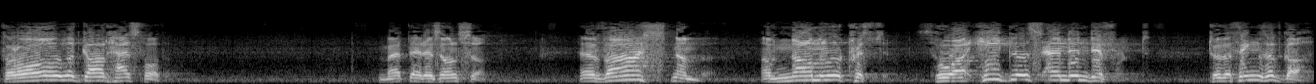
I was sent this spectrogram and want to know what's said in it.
for all that God has for them. But there is also a vast number of nominal Christians who are heedless and indifferent to the things of God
